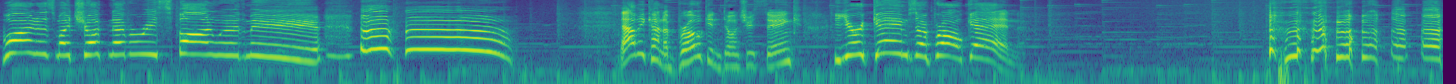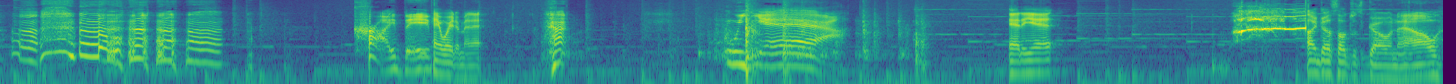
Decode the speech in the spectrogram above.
Why does my truck never respawn with me? That'd be kind of broken, don't you think? Your games are broken! Cry, babe. Hey, wait a minute. Huh? Oh, yeah! Idiot. I guess I'll just go now.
